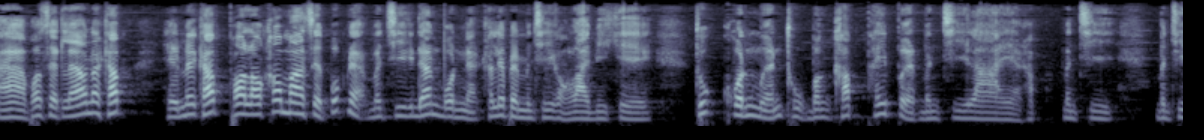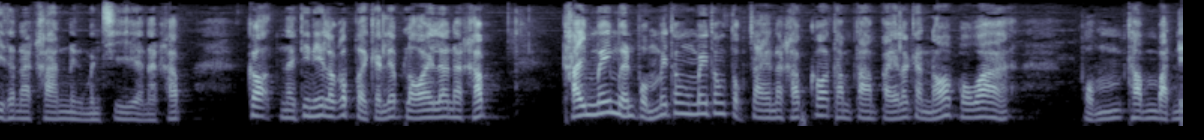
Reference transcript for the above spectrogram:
อ่าพอเสร็จแล้วนะครับ เห็นไหมครับ พอเราเข้ามาเสร็จปุ๊บเนี่ยบัญชีด้านบนเนี่ยเขาเรียกเป็นบัญชีของ Line BK ทุกคนเหมือนถูกบังคับให้เปิดบัญชีไลน์อะครับบัญชีบัญชีธนาคารหนึ่งบัญชีนะครับ ก็ในที่นี้เราก็เปิดกันเรียบร้อยแล้วนะครับ ใครไม่เหมือนผมไม่ต้องไม่ต้องตกใจนะครับ ก็ทำตามไปแล้วกันเนาะเพราะว่าผมทำบัตรเด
